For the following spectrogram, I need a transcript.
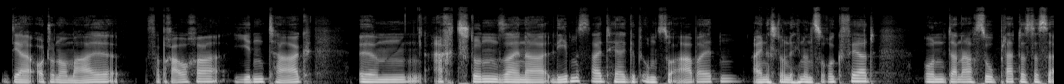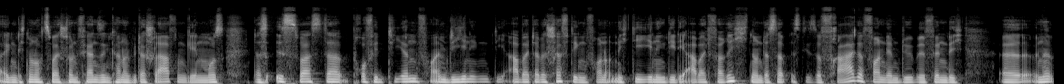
der Otto Normalverbraucher jeden Tag ähm, acht Stunden seiner Lebenszeit hergibt, um zu arbeiten, eine Stunde hin und zurück fährt und danach so platt ist, dass er eigentlich nur noch zwei Stunden Fernsehen kann und wieder schlafen gehen muss. Das ist was, da profitieren vor allem diejenigen, die Arbeiter beschäftigen von und nicht diejenigen, die die Arbeit verrichten. Und deshalb ist diese Frage von dem Dübel, finde ich, äh, ne,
